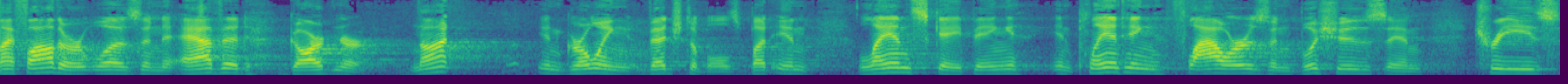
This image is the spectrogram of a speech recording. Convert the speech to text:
My father was an avid gardener, not in growing vegetables, but in landscaping, in planting flowers and bushes and trees.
